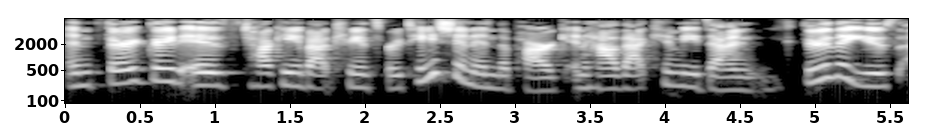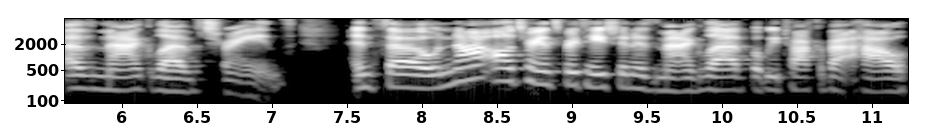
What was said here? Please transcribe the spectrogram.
And third grade is talking about transportation in the park and how that can be done through the use of maglev trains. And so, not all transportation is maglev, but we talk about how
